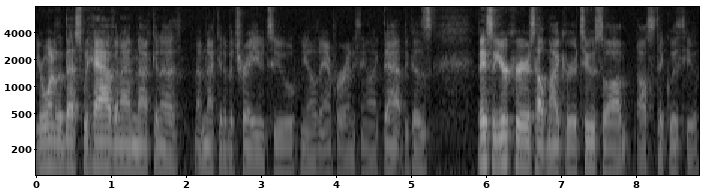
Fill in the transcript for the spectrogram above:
you're one of the best we have, and I'm not gonna I'm not gonna betray you to you know the Emperor or anything like that because basically your career has helped my career too, so I'll I'll stick with you."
